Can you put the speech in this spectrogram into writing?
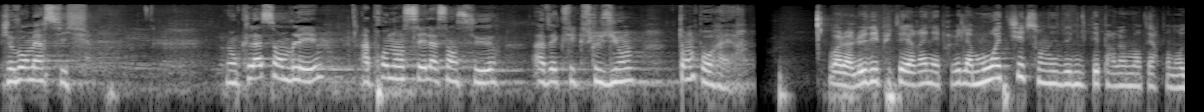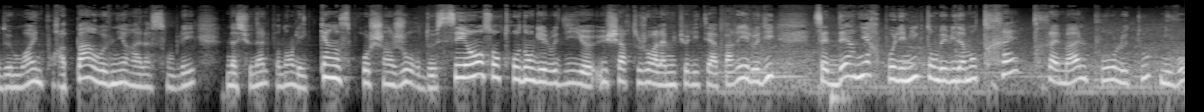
Je vous remercie. Donc l'Assemblée a prononcé la censure avec l'exclusion temporaire. Voilà, le député RN est privé de la moitié de son indemnité parlementaire pendant deux mois. Il ne pourra pas revenir à l'Assemblée nationale pendant les 15 prochains jours de séance. On retrouve donc Elodie euh, Huchard, toujours à la Mutualité à Paris. Elodie, cette dernière polémique tombe évidemment très très mal pour le tout nouveau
